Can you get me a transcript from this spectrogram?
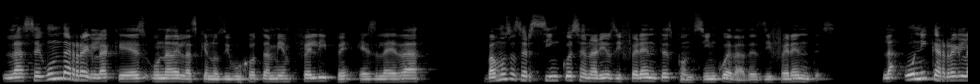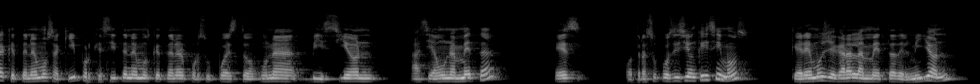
La segunda regla, que es una de las que nos dibujó también Felipe, es la edad. Vamos a hacer cinco escenarios diferentes con cinco edades diferentes. La única regla que tenemos aquí, porque sí tenemos que tener, por supuesto, una visión hacia una meta, es otra suposición que hicimos. Queremos llegar a la meta del millón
